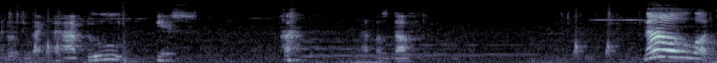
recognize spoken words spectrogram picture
I don't think I have to. Yes. that was tough. Now what?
